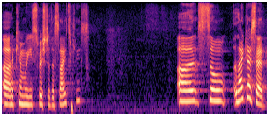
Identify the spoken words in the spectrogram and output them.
Uh, can we switch to the slides, please? Uh, so, like I said,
